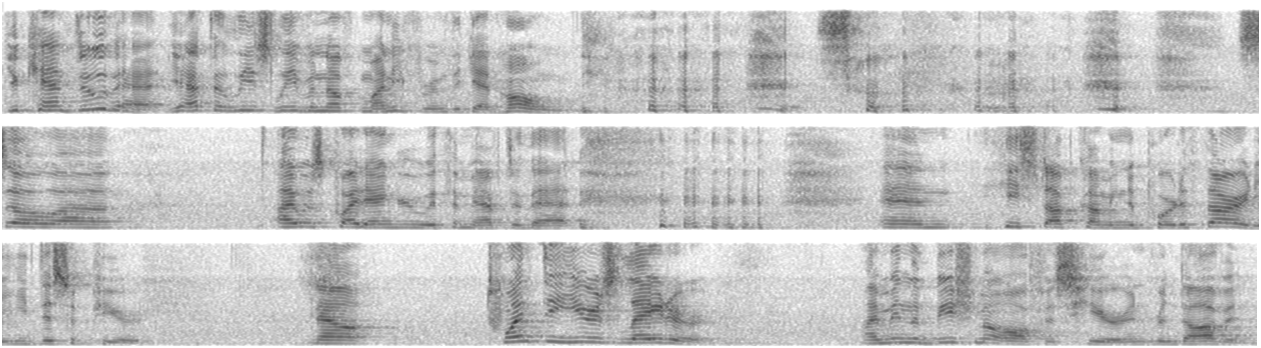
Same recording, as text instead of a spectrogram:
you can't do that. You have to at least leave enough money for him to get home." so, so uh, I was quite angry with him after that. and he stopped coming to Port Authority. He disappeared. Now, 20 years later, I'm in the Bhishma office here in Vrindavan.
